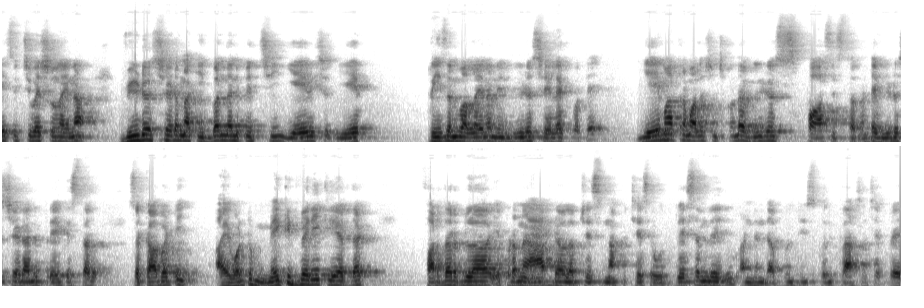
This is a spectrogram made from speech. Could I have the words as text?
ఏ సిచ్యువేషన్లో అయినా వీడియోస్ చేయడం నాకు ఇబ్బంది అనిపించి ఏ ఏ రీజన్ వల్ల అయినా నేను వీడియోస్ చేయలేకపోతే ఏ మాత్రం ఆలోచించకుండా వీడియోస్ పాస్ ఇస్తారు. అంటే వీడియోస్ చేయడానికి బ్రేక్ ఇస్తారు సో కాబట్టి I want to make it very clear that ఫర్దర్గా ఎప్పుడన్నా యాప్ డెవలప్ చేసి నాకు చేసే ఉద్దేశం లేదు. అండ్ నేను డబ్బులు తీసుకొని క్లాసులు చెప్పే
